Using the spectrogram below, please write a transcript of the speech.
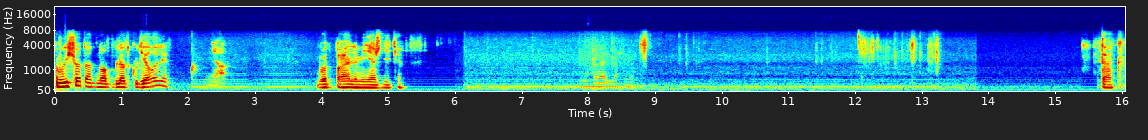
Вы еще-то одну облетку делали? Ня. Вот правильно меня ждите. Доставай из машины. Так.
